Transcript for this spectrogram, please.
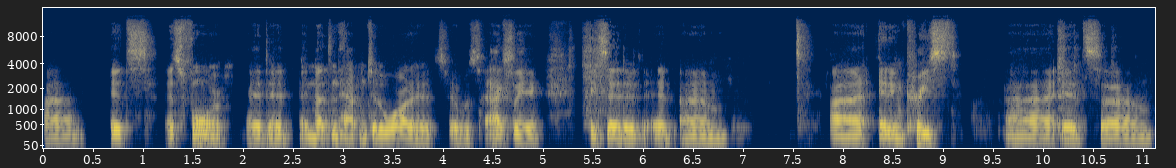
uh, its its form. It, it, and nothing happened to the water. It, it was actually, he said it it um, uh, it increased uh, its. Um,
